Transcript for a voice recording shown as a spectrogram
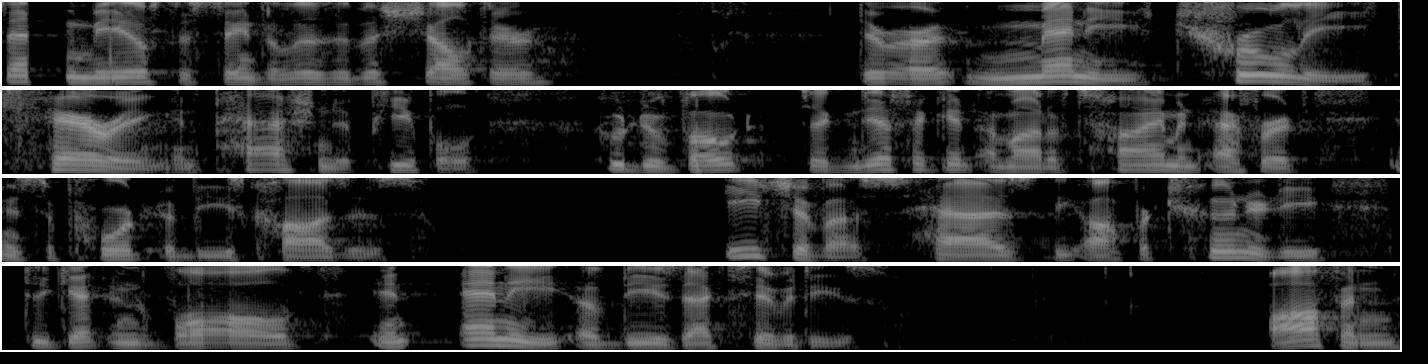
sending meals to St. Elizabeth's Shelter. There are many truly caring and passionate people who devote a significant amount of time and effort in support of these causes. Each of us has the opportunity to get involved in any of these activities. Often,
